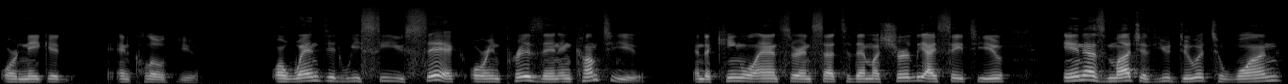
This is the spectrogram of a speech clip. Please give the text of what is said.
or naked and clothed you? Or when did we see you sick or in prison and come to you? And the king will answer and said to them, Assuredly I say to you, inasmuch as you do it to one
